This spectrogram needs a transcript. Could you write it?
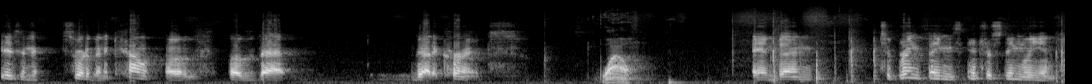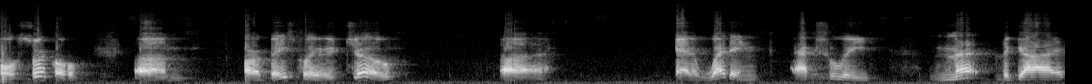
is an sort of an account of of that that occurrence, Wow. and then to bring things interestingly in full circle, um, our bass player Joe uh, at a wedding actually met the guy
